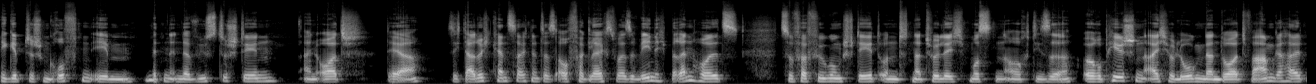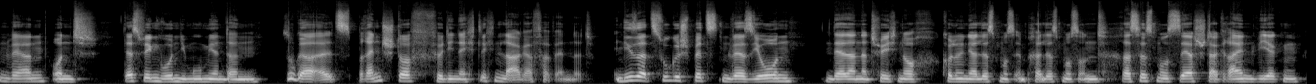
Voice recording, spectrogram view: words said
ägyptischen Gruften eben mitten in der Wüste stehen, ein Ort, der sich dadurch kennzeichnet, dass auch vergleichsweise wenig Brennholz zur Verfügung steht und natürlich mussten auch diese europäischen Archäologen dann dort warm gehalten werden und deswegen wurden die Mumien dann sogar als Brennstoff für die nächtlichen Lager verwendet. In dieser zugespitzten Version, in der dann natürlich noch Kolonialismus, Imperialismus und Rassismus sehr stark reinwirken,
